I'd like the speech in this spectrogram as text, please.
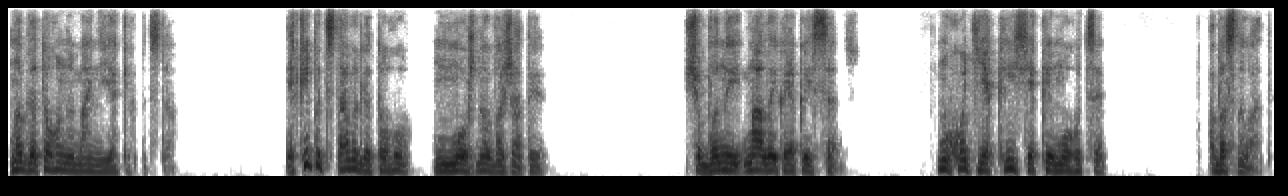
Але для того немає ніяких підстав. Які підстави для того можна вважати, щоб вони мали якийсь сенс? Ну, хоч якийсь, який можуть це обоснувати.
